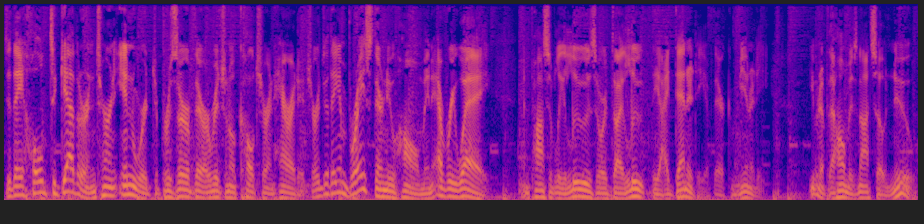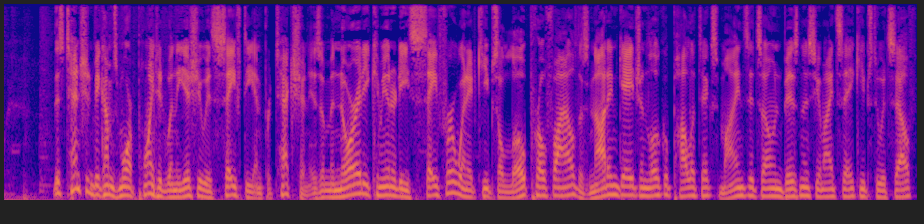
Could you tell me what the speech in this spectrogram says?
do they hold together and turn inward to preserve their original culture and heritage? Or do they embrace their new home in every way and possibly lose or dilute the identity of their community, even if the home is not so new? This tension becomes more pointed when the issue is safety and protection. Is a minority community safer when it keeps a low profile, does not engage in local politics, minds its own business, you might say, keeps to itself?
